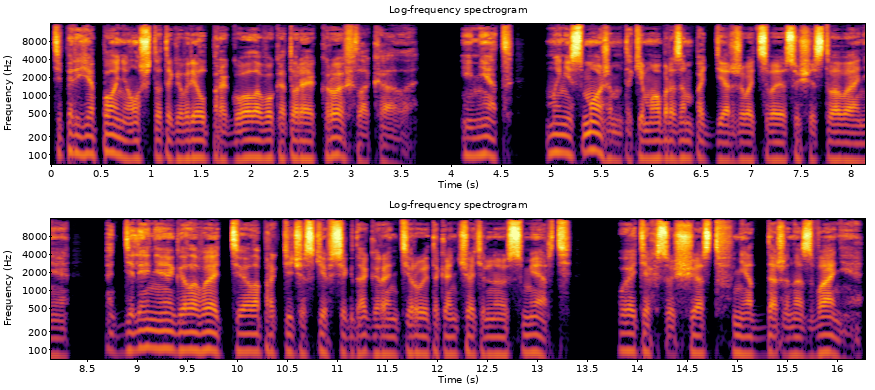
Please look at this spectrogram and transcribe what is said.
Теперь я понял, что ты говорил про голову, которая кровь лакала. И нет, мы не сможем таким образом поддерживать свое существование. Отделение головы от тела практически всегда гарантирует окончательную смерть. У этих существ нет даже названия,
